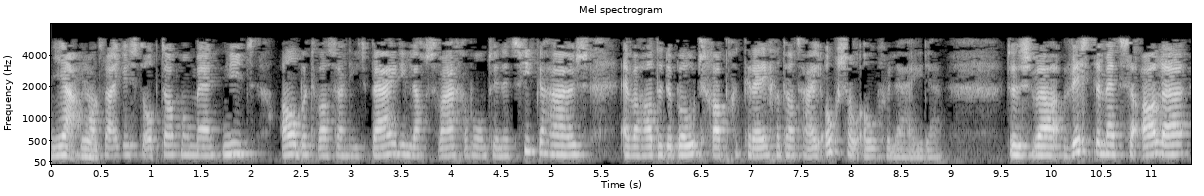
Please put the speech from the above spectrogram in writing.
Ja, ja, want wij wisten op dat moment niet, Albert was er niet bij, die lag zwaar gewond in het ziekenhuis en we hadden de boodschap gekregen dat hij ook zou overlijden. Dus we wisten met z'n allen,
